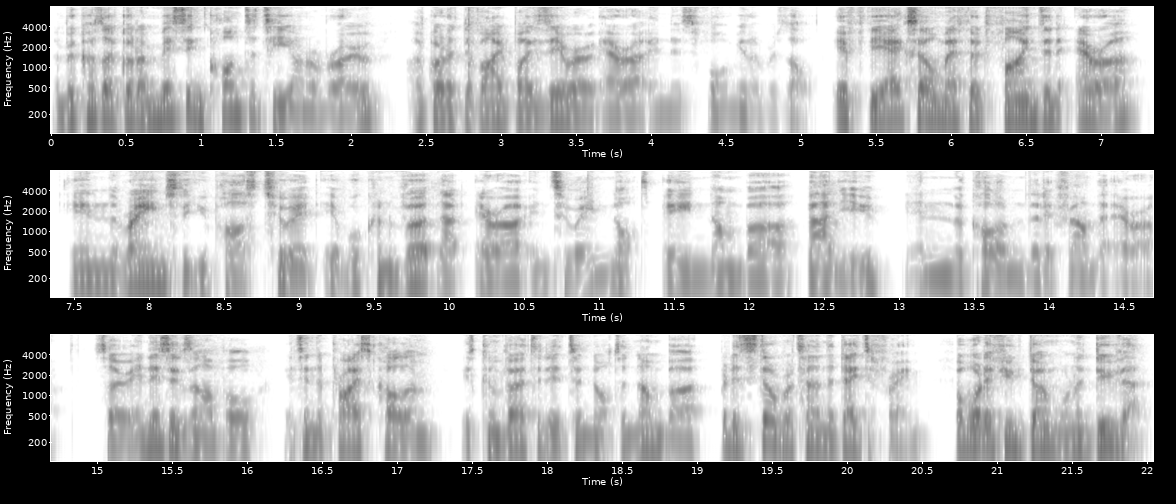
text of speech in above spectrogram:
and because I've got a missing quantity on a row, I've got a divide by zero error in this formula result. If the Excel method finds an error in the range that you pass to it, it will convert that error into a not a number value in the column that it found the error. So in this example, it's in the price column, it's converted it to not a number, but it's still returned the data frame. But what if you don't want to do that?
